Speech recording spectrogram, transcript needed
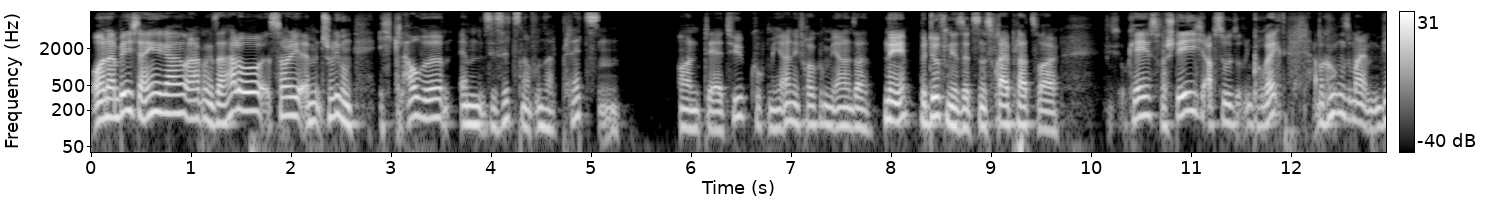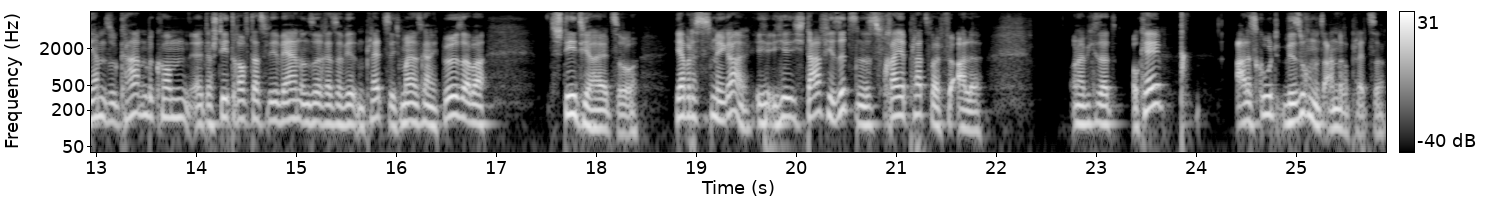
Und dann bin ich da hingegangen und habe gesagt, hallo, sorry, ähm, Entschuldigung, ich glaube, ähm, Sie sitzen auf unseren Plätzen. Und der Typ guckt mich an, die Frau guckt mich an und sagt, nee, wir dürfen hier sitzen, das ist freie Platzwahl. Okay, das verstehe ich, absolut korrekt. Aber gucken Sie mal, wir haben so Karten bekommen, äh, da steht drauf, dass wir wären unsere reservierten Plätze. Ich meine das gar nicht böse, aber es steht hier halt so. Ja, aber das ist mir egal. Ich, ich ich darf hier sitzen, das ist freie Platzwahl für alle. Und habe ich gesagt, okay, alles gut, wir suchen uns andere Plätze.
